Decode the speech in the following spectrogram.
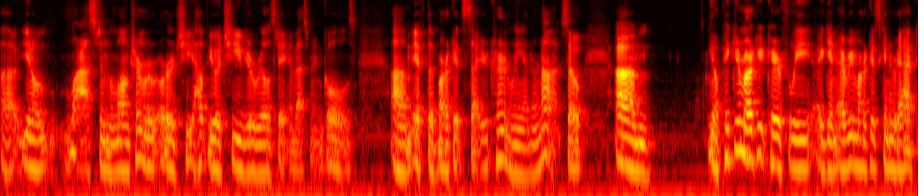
uh, you know last in the long term or, or achieve, help you achieve your real estate investment goals um, if the markets that you're currently in are not. So um, you know pick your market carefully. Again every market's going to react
